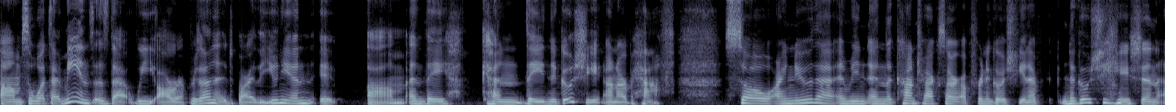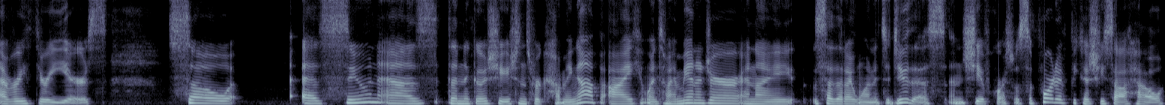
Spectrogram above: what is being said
um, so, what that means is that we are represented by the union. It um, and they can they negotiate on our behalf. So I knew that, I mean, and the contracts are up for negotiation negotiation every three years. So as soon as the negotiations were coming up, I went to my manager and I said that I wanted to do this, and she, of course, was supportive because she saw how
